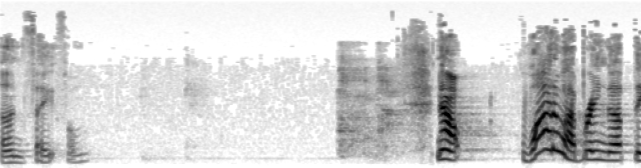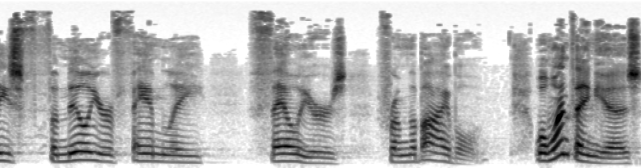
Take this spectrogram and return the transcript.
unfaithful? Now, why do I bring up these familiar family failures from the Bible? Well, one thing is,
